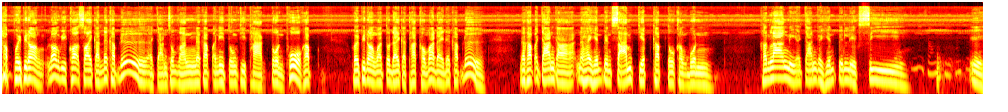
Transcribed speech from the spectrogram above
ครับพ่อพี่น้องลองวิเคราะห์ซอยกันนะครับเด้ออาจารย์สมหวังนะครับ อันนี้ตรงที่ถากต้นโพครับพ่อพี่น้องว่าตัวใดก็ทักเข้ามาได้นะครับ เด้อนะครับ อาจารย์ก็นะให้เห็นเป็นสามเจ็ดครับตัวข้างบน ข้างล่างนี่ อาจารย์ก็เห็นเป็นเลขสี่นี่สองขีดมันคือเอ๊ะ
